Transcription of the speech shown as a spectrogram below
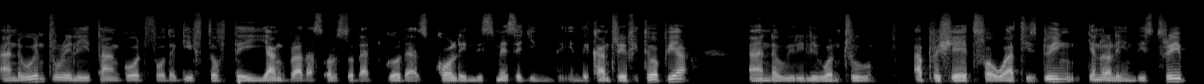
and we want to really thank God for the gift of the young brothers also that God has called in this message in the, in the country of Ethiopia. And we really want to appreciate for what he's doing generally in this trip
